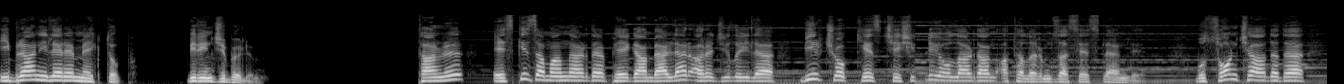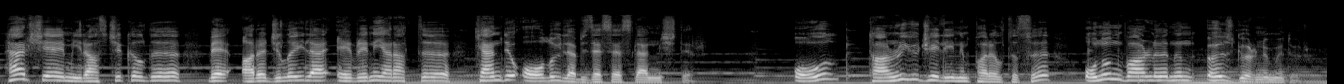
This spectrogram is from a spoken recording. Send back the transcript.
İbranilere Mektup 1. Bölüm Tanrı, eski zamanlarda peygamberler aracılığıyla birçok kez çeşitli yollardan atalarımıza seslendi. Bu son çağda da her şeye mirasçı kıldığı ve aracılığıyla evreni yarattığı kendi oğluyla bize seslenmiştir. Oğul, Tanrı yüceliğinin parıltısı, onun varlığının öz görünümüdür.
